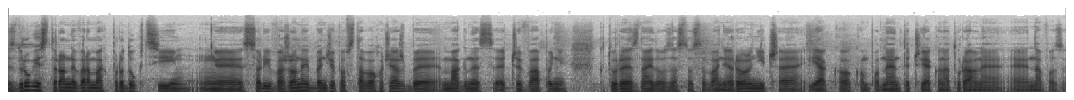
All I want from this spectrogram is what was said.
Z drugiej strony w ramach produkcji soli ważonej będzie powstawał chociażby magnez e, czy wapń, które znajdą zastosowanie rolnicze jako komponenty czy jako naturalne e, nawozy.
